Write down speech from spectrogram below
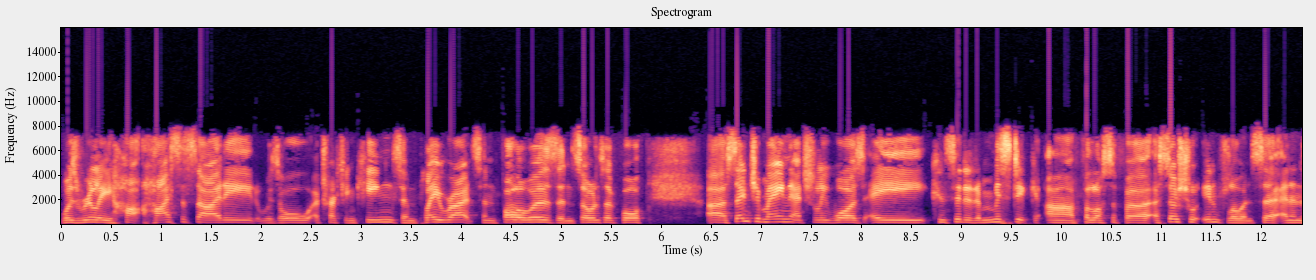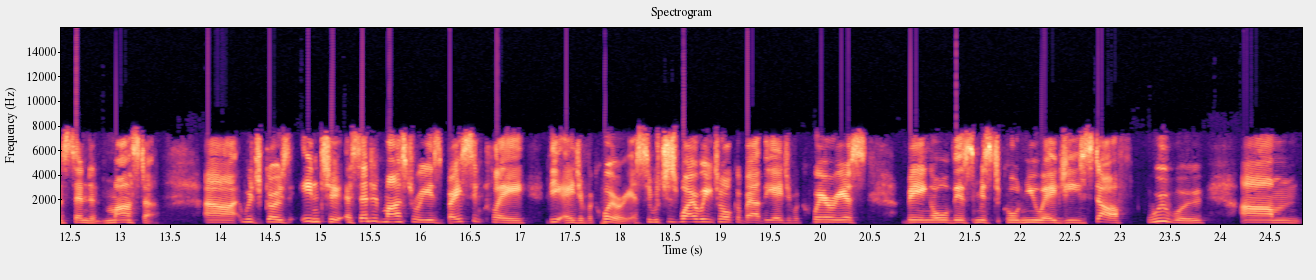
was really high, society. It was all attracting kings and playwrights and followers and so on and so forth. Uh, Saint Germain actually was a considered a mystic uh, philosopher, a social influencer, and an ascended master. Uh, which goes into ascended mastery is basically the age of Aquarius, which is why we talk about the age of Aquarius being all this mystical, new agey stuff, woo woo. Um,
